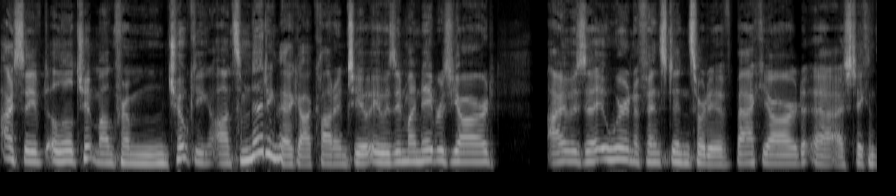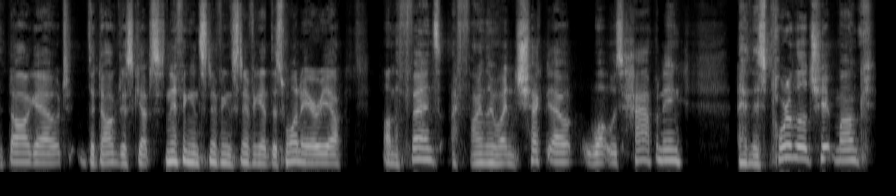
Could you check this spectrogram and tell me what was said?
I saved a little chipmunk from choking on some netting that I got caught into. It was in my neighbor's yard. I was uh, we're in a fenced in sort of backyard. Uh, I was taking the dog out. The dog just kept sniffing and sniffing, and sniffing at this one area on the fence. I finally went and checked out what was happening, and this poor little chipmunk.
